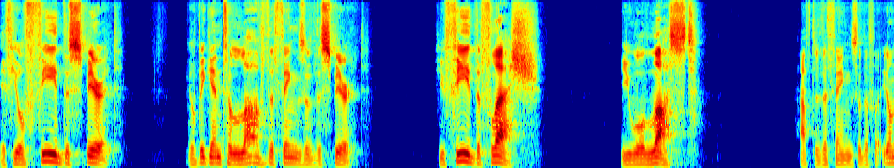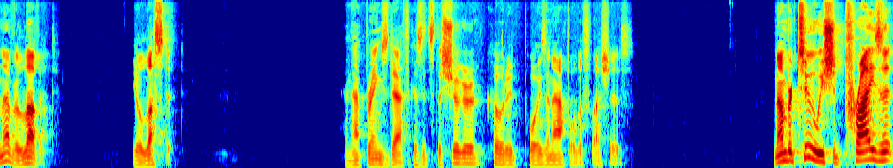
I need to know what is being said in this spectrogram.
If you'll feed the Spirit, you'll begin to love the things of the Spirit. If you feed the flesh, you will lust after the things of the flesh. You'll never love it, you'll lust it. And that brings death because it's the sugar coated poison apple the flesh is. Number two, we should prize it.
